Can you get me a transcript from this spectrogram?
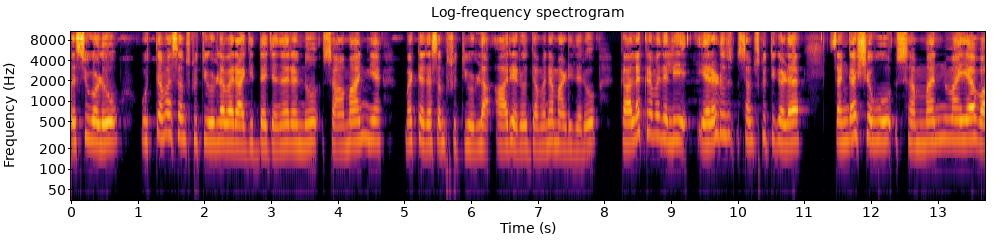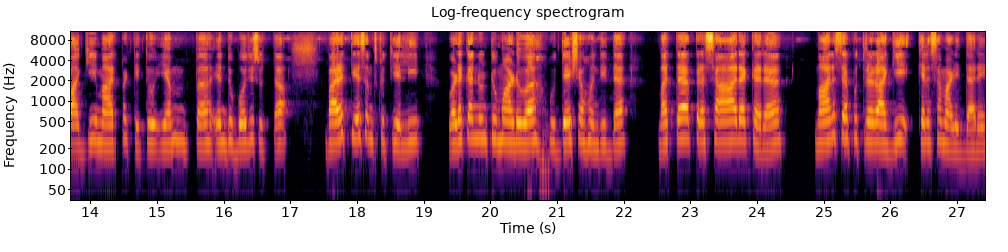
ದಸ್ಯುಗಳು ಉತ್ತಮ ಸಂಸ್ಕೃತಿಯುಳ್ಳವರಾಗಿದ್ದ ಜನರನ್ನು ಸಾಮಾನ್ಯ ಮಟ್ಟದ ಸಂಸ್ಕೃತಿಯುಳ್ಳ ಆರ್ಯರು ದಮನ ಮಾಡಿದರು. ಕಾಲಕ್ರಮದಲ್ಲಿ ಎರಡು ಸಂಸ್ಕೃತಿಗಳ ಸಂಘರ್ಷವು ಸಮನ್ವಯವಾಗಿ ಮಾರ್ಪಟ್ಟಿತು ಎಂಬ, ಎಂದು ಬೋಧಿಸುತ್ತಾ ಭಾರತೀಯ ಸಂಸ್ಕೃತಿಯಲ್ಲಿ ಒಡಕನ್ನುಂಟು ಮಾಡುವ ಉದ್ದೇಶ ಹೊಂದಿದ್ದ ಮತ ಪ್ರಸಾರಕರ ಮಾನಸ ಪುತ್ರರಾಗಿ ಕೆಲಸ ಮಾಡಿದ್ದಾರೆ.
